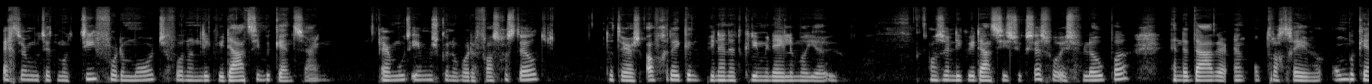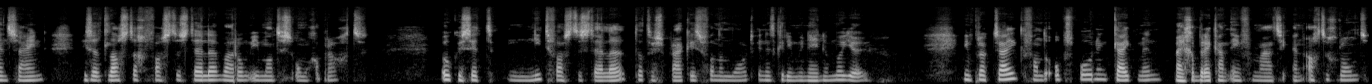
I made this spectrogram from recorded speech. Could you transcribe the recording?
Echter moet het motief voor de moord voor een liquidatie bekend zijn. Er moet immers kunnen worden vastgesteld dat er is afgerekend binnen het criminele milieu. Als een liquidatie succesvol is verlopen en de dader en opdrachtgever onbekend zijn, is het lastig vast te stellen waarom iemand is omgebracht. Ook is het niet vast te stellen dat er sprake is van een moord in het criminele milieu. In praktijk van de opsporing kijkt men, bij gebrek aan informatie en achtergrond,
